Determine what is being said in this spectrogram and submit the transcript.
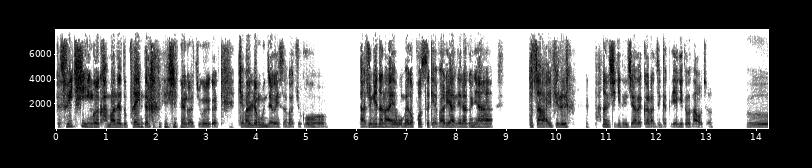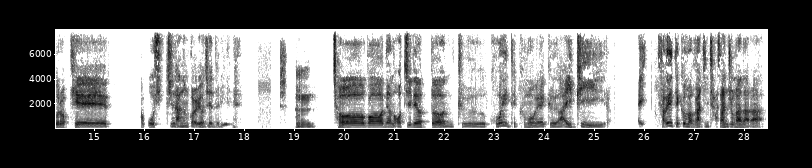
그 스위치인 걸 감안해도 프레임 드랍이 심해가지고 그러니까 개발력 문제가 있어가지고 나중에는 아예 오메가 포스 개발이 아니라 그냥 무쌍 IP를 파는 식이 되지 않을까라는 생각 얘기도 나오죠. 그렇게 하고 싶진 않은걸요 쟤들이 음, 저거는 어찌되었던 그 코에이 테크모의 그 IP 코에이 테크모가 가진 자산 중 하나라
